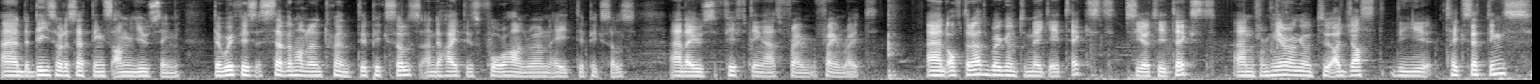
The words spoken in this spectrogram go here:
and these are the settings I'm using. The width is 720 pixels and the height is 480 pixels and I use 15 as frame, frame rate. And after that we're going to make a text, CRT text and from here I'm going to adjust the text settings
